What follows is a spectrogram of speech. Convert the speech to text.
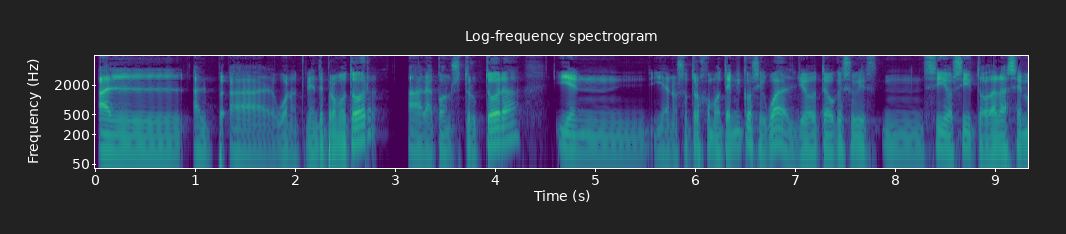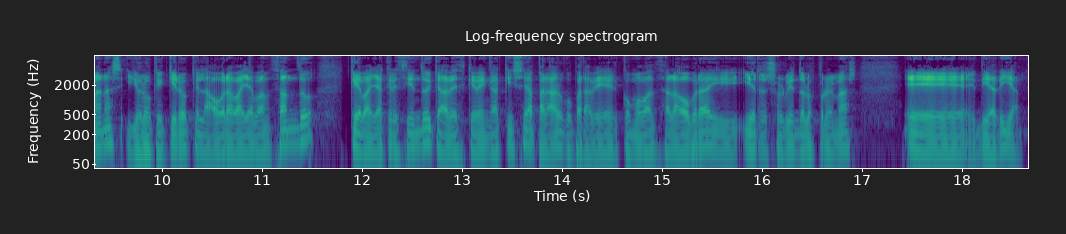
al, al bueno, al cliente promotor, a la constructora y, en, y a nosotros como técnicos igual. Yo tengo que subir mm, sí o sí todas las semanas y yo lo que quiero es que la obra vaya avanzando, que vaya creciendo y cada vez que venga aquí sea para algo, para ver cómo avanza la obra y ir resolviendo los problemas eh, día a día.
